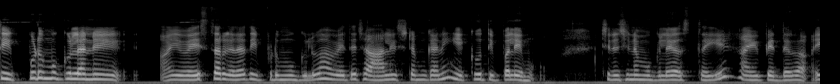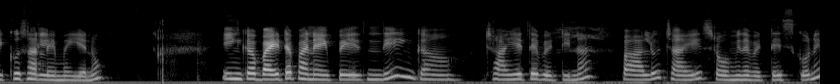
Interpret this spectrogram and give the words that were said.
తిప్పుడు ముగ్గులని అవి వేస్తారు కదా! తిప్పుడు ముగ్గులు. అవి అయితే చాలా ఇష్టం కానీ ఎక్కువ తిప్పలేము. చిన్న చిన్న ముగ్గులే వస్తాయి. అవి పెద్దగా ఎక్కువ సార్లు ఇంకా బయట పని అయిపోయింది. ఇంకా చాయ్ అయితే పెట్టిన. పాలు, చాయ్ స్టవ్ మీద పెట్టేసుకొని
